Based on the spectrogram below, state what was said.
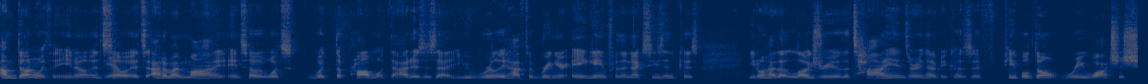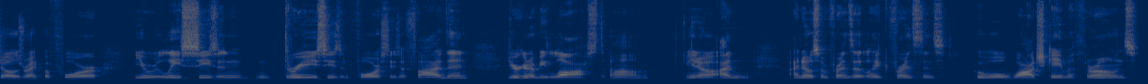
I'm done with it, you know, and so it's out of my mind. And so what's what the problem with that is is that you really have to bring your A game for the next season because you don't have that luxury of the tie-ins or anything. like Because if people don't rewatch the shows right before you release season three, season four, season five, then you're gonna be lost. Um, you know, I I know some friends that like, for instance, who will watch Game of Thrones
